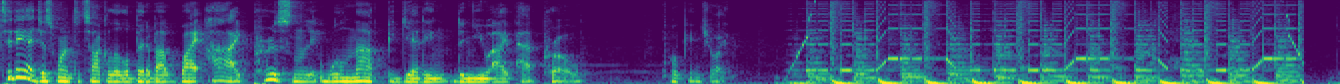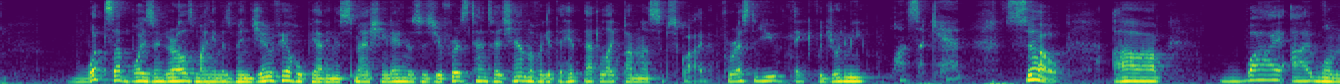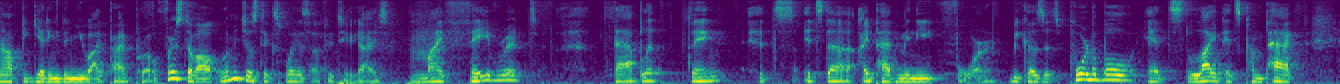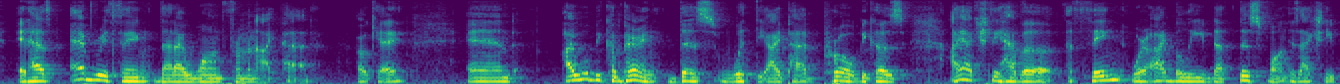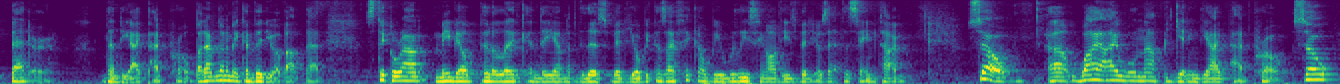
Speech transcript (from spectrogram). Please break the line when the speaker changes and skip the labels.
Today, I just wanted to talk a little bit about why I personally will not be getting the new iPad Pro. Hope you enjoy. What's up, boys and girls? My name is Vin Jimfield. Hope you're having a smashing day. And this is your first time to the channel. Don't forget to hit that like button and subscribe. For the rest of you, thank you for joining me once again. So, uh, why I will not be getting the new iPad Pro. First of all, let me just explain something to you guys. My favorite uh, tablet thing it's it's the iPad mini 4 because it's portable, it's light, it's compact. It has everything that I want from an iPad okay? And I will be comparing this with the iPad Pro because I actually have a, a thing where I believe that this one is actually better than the iPad Pro, but I'm gonna make a video about that. Stick around, maybe I'll put a link in the end of this video because I think I'll be releasing all these videos at the same time. So, uh, why I will not be getting the iPad Pro. So,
